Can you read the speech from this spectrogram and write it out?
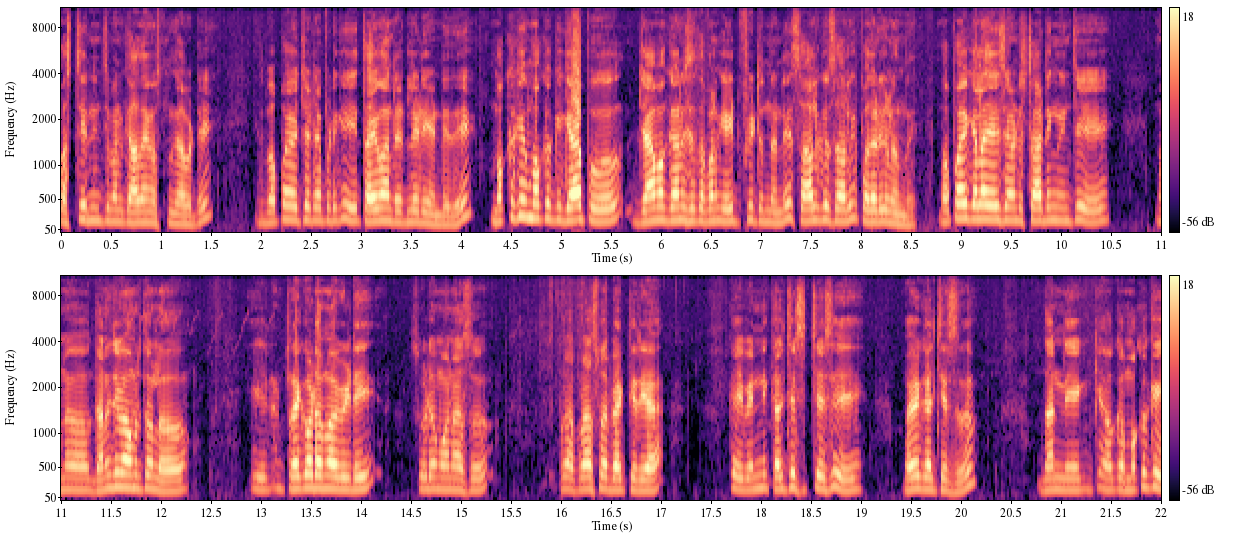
ఫస్ట్ ఇయర్ నుంచి మనకి ఆదాయం వస్తుంది కాబట్టి ఇది బొప్పాయి వచ్చేటప్పటికి తైవాన్ రెడ్ లేడీ అండి ఇది. మొక్కకి మొక్కకి గ్యాప్ జామ కానీ సీతాఫలంకి ఎయిట్ ఫీట్ ఉందండి. సాలుకి సాలుకి పది అడుగులు ఉంది. బొప్పాయికి ఎలా చేసామంటే స్టార్టింగ్ నుంచి మన ఘనజీవామృతంలో ఈ ట్రైకోడమా విడి సూడోమోనాసు ప్రా ప్రాస్పా బ్యాక్టీరియా ఇంకా ఇవన్నీ కల్చర్స్ ఇచ్చేసి బయో కల్చర్స్ దాన్ని ఒక మొక్కకి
